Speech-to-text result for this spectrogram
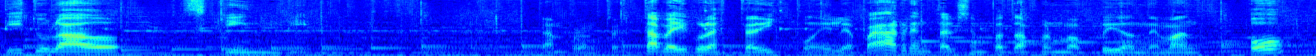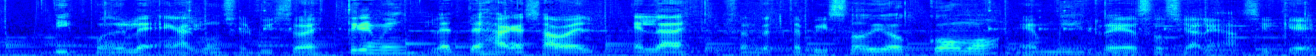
titulado Skin Deep. Pronto esta película esté disponible para rentarse en plataformas video on demand o disponible en algún servicio de streaming, les dejaré saber en la descripción de este episodio como en mis redes sociales. Así que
